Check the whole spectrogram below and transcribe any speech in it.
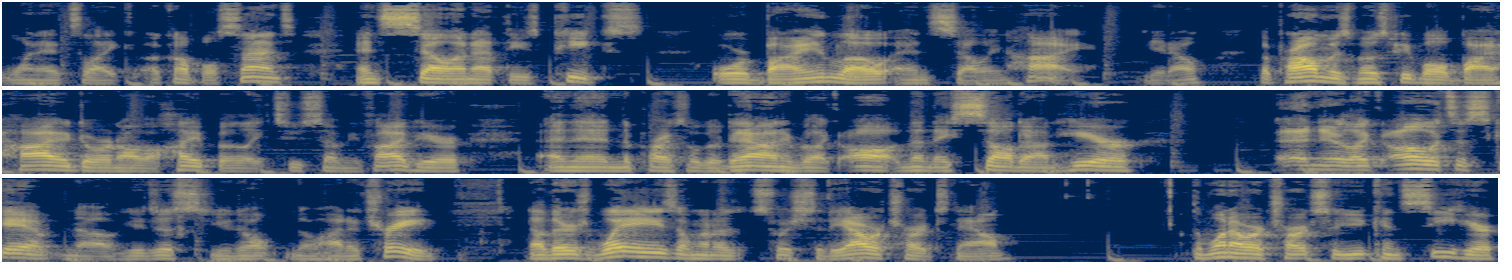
when it's like a couple cents and selling at these peaks or buying low and selling high. You know, the problem is most people buy high during all the hype at like 275 here and then the price will go down and you're like, oh, and then they sell down here and you're like, oh, it's a scam. No, you just, you don't know how to trade. Now there's ways, I'm going to switch to the hour charts now. The one hour chart so you can see here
